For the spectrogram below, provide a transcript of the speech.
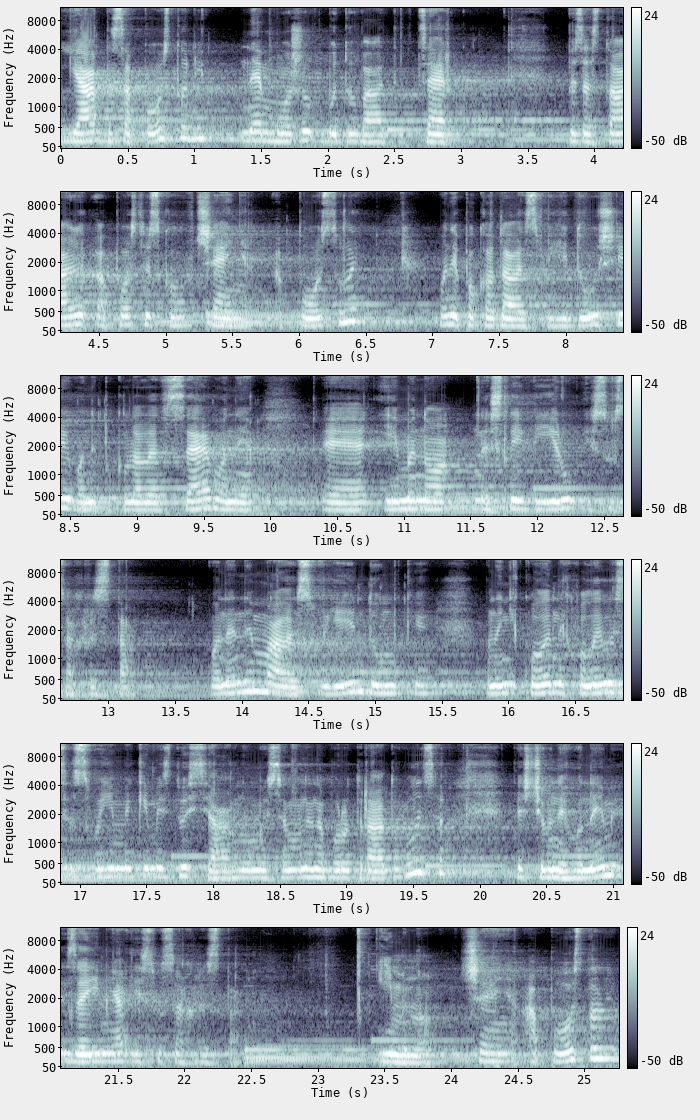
я без апостолів не можу будувати церкву, без апостольського вчення. Апостоли вони покладали свої душі, вони покладали все, вони е, іменно несли віру Ісуса Христа. Вони не мали своєї думки, вони ніколи не хвалилися своїми якимись досягненнями, вони наоборот радувалися, те, що вони гонимі за ім'я Ісуса Христа. Іменно вчення апостолів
